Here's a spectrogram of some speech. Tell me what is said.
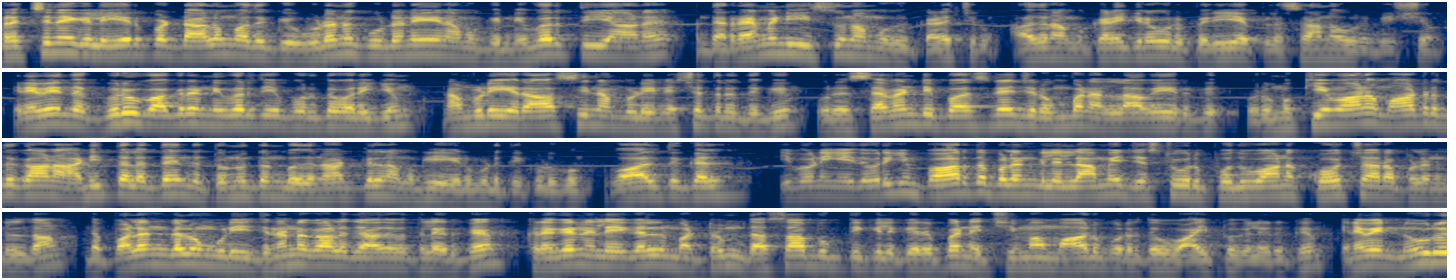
பிரச்சனைகள் ஏற்பட்டாலும் அதுக்கு உடனுக்கு உடனே நமக்கு நிவர்த்தியான அந்த ரெமெடிஸும் நமக்கு கிடைச்சிடும் அது நமக்கு கிடைக்கிற ஒரு பெரிய பிளஸான ஒரு விஷயம். எனவே இந்த குரு வக்ர நிவர்த்தியை பொறுத்த வரைக்கும் நம்மளுடைய ராசி நம்மளுடைய நட்சத்திரத்துக்கு ஒரு செவன்டி பர்சன்டேஜ் ரொம்ப நல்லாவே இருக்கு. ஒரு முக்கியமான மாற்றத்துக்கான அடித்தளத்தை இந்த தொண்ணூத்தொன்பது நாட்கள் நமக்கு ஏற்படுத்தி கொடுக்கும். வாழ்த்துக்கள். இப்போ நீங்க இது வரைக்கும் பார்த்த பலன்கள் எல்லாமே ஜஸ்ட் ஒரு பொதுவான கோச்சார பலன்கள் தான். இந்த பலன்கள் உங்களுடைய ஜனனகால ஜாதகத்தில் இருக்க கிரக நிலைகள் மற்றும் தசாபுக்திகளுக்கு இருப்ப நிச்சயமா மாறுபடுறதுக்கு வாய்ப்புகள் இருக்கு. எனவே நூறு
